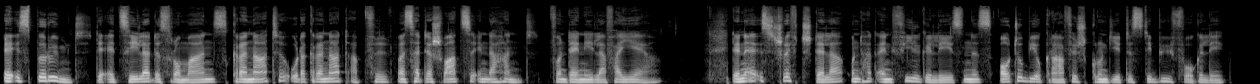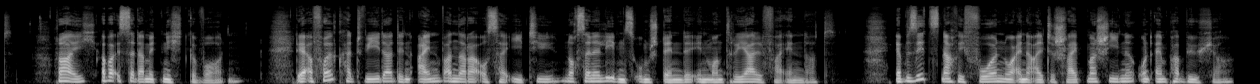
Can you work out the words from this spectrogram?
Er ist berühmt, der Erzähler des Romans Granate oder Granatapfel, was hat der Schwarze in der Hand von Danny Lafayette. Denn er ist Schriftsteller und hat ein vielgelesenes, autobiografisch grundiertes Debüt vorgelegt. Reich aber ist er damit nicht geworden. Der Erfolg hat weder den Einwanderer aus Haiti noch seine Lebensumstände in Montreal verändert. Er besitzt nach wie vor nur eine alte Schreibmaschine und ein paar Bücher.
